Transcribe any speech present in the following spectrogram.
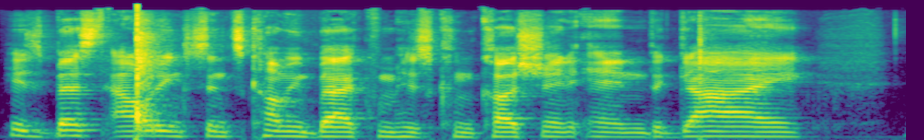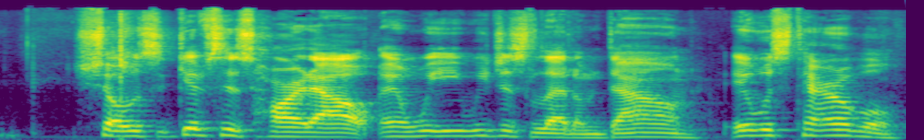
his best outing since coming back from his concussion and the guy shows gives his heart out and we we just let him down. It was terrible.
